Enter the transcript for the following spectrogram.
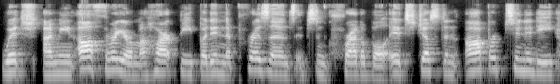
which I mean, all three are my heartbeat, but in the prisons, it's incredible. It's just an opportunity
